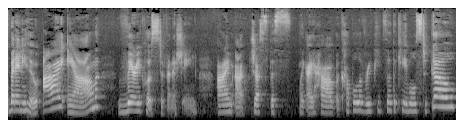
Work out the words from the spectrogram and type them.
But anywho, I am very close to finishing. I'm at just this Like I have a couple of repeats of the cables to go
